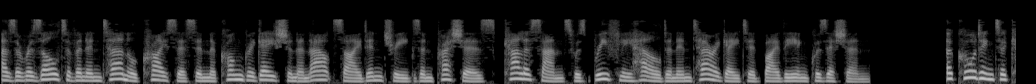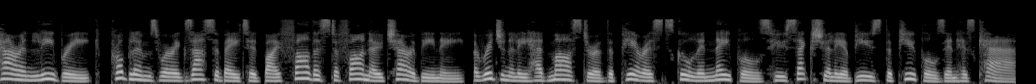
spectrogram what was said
as a result of an internal crisis in the congregation and outside intrigues and pressures, Calasanz was briefly held and interrogated by the Inquisition. According to Karen Liebreich, problems were exacerbated by Father Stefano Cherubini, originally headmaster of the Piarist school in Naples who sexually abused the pupils in his care.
